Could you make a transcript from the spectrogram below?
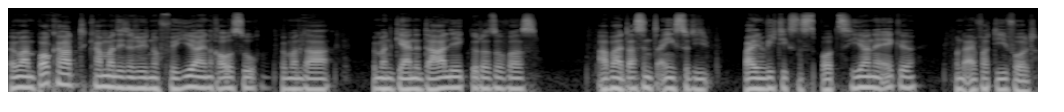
Wenn man Bock hat, kann man sich natürlich noch für hier einen raussuchen, wenn man da, wenn man gerne da legt oder sowas. Aber das sind eigentlich so die beiden wichtigsten Spots. Hier an der Ecke und einfach Default.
